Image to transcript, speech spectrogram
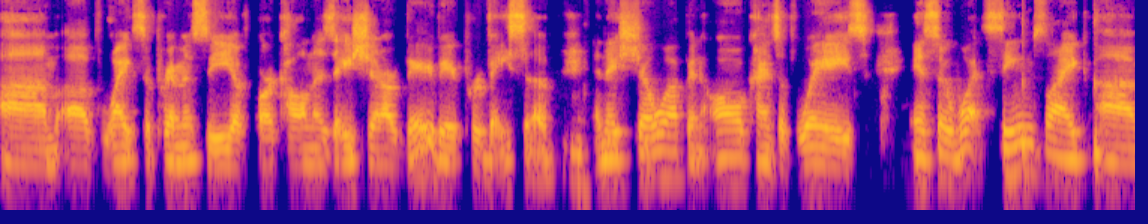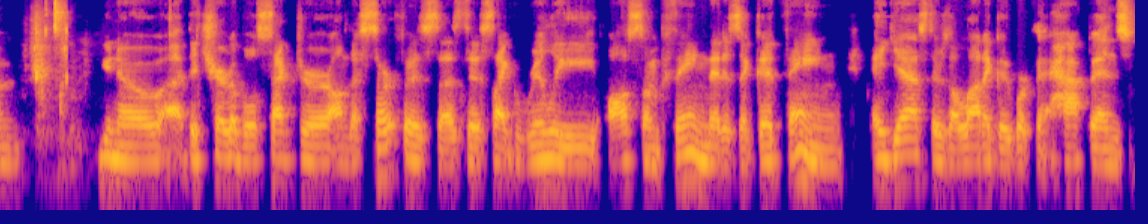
um, of white supremacy of or colonization are very very pervasive mm-hmm. and they show up in all kinds of ways and so what seems like um, you know uh, the charitable sector on the surface as this like really awesome thing that is a good thing and yes there's a lot of good work that happens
